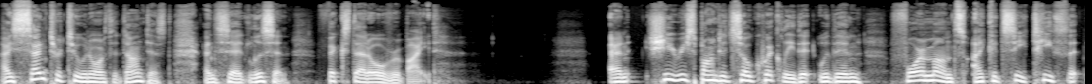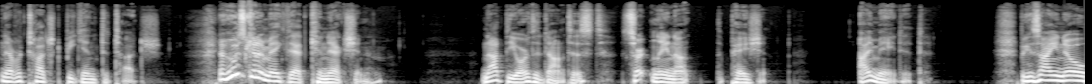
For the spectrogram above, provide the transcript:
I sent her to an orthodontist and said, listen, fix that overbite. And she responded so quickly that within four months, I could see teeth that never touched begin to touch. Now, who's going to make that connection? Not the orthodontist, certainly not the patient. I made it because I know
